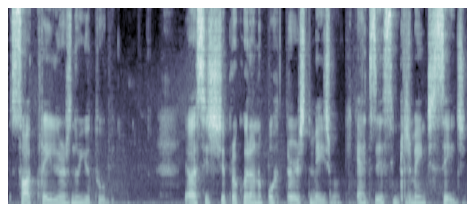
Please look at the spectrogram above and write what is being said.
só trailers no YouTube. Eu assisti procurando por Thirst mesmo, que quer dizer simplesmente sede.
